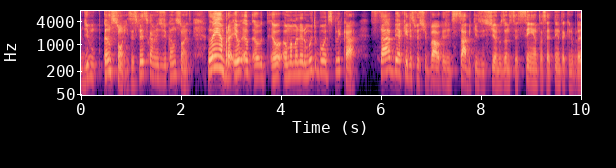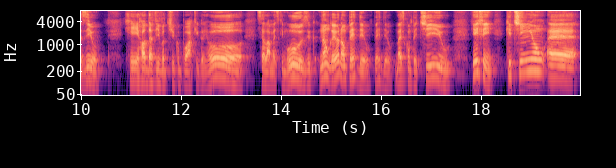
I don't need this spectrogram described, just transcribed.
de canções, especificamente de canções. Lembra, eu, eu, eu, é uma maneira muito boa de explicar. Sabe aqueles festival que a gente sabe que existia nos anos 60, 70 aqui no Brasil? Que Roda Viva do Chico Buarque ganhou, sei lá mais que música. Não, ganhou não, perdeu, perdeu. Mas competiu. Enfim, que tinham é,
